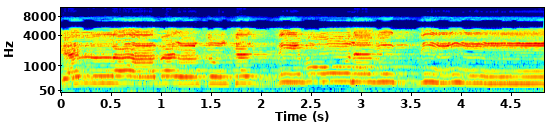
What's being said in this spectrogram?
كلا بل تكذبون بالدين.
